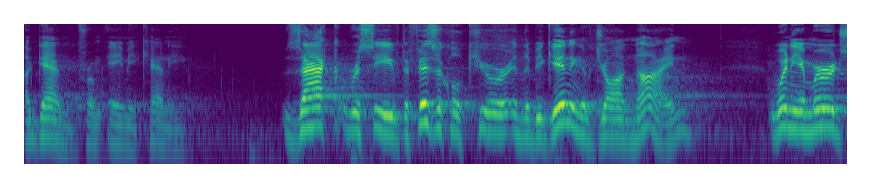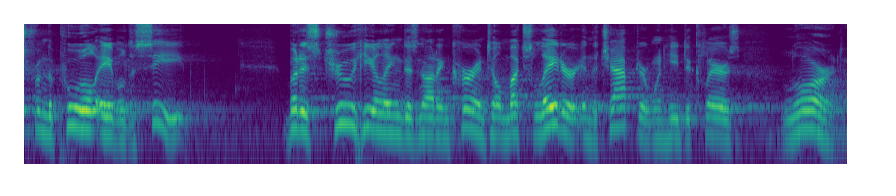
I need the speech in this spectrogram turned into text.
Again, from Amy Kenny. Zach received a physical cure in the beginning of John 9 when he emerged from the pool able to see. But his true healing does not occur until much later in the chapter when he declares, Lord,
